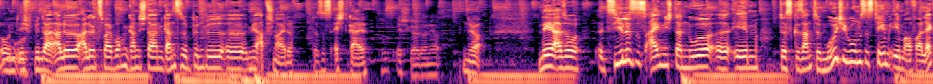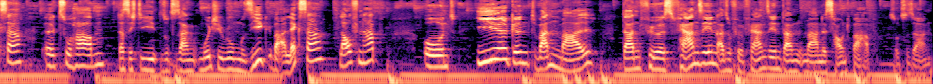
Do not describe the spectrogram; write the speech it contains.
Und ich bin da alle, alle zwei Wochen kann ich da ein ganze Bündel äh, mir abschneide. Das ist echt geil. das ist echt geil dann, ja. Ja. Nee, also äh, Ziel ist es eigentlich dann nur äh, eben das gesamte Multiroom-System eben auf Alexa äh, zu haben, dass ich die sozusagen Multiroom-Musik über Alexa laufen habe und irgendwann mal dann fürs Fernsehen, also für Fernsehen, dann immer eine Soundbar habe, sozusagen.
